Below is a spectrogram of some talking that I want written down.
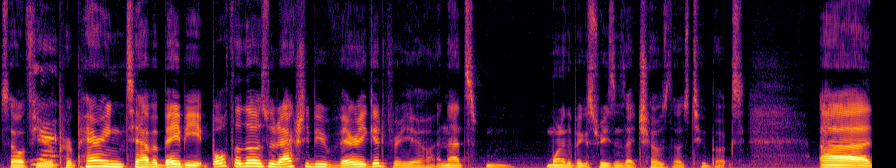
So if you're preparing to have a baby, both of those would actually be very good for you, and that's one of the biggest reasons I chose those two books. Uh,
